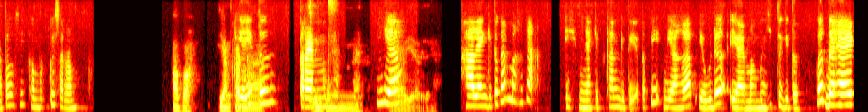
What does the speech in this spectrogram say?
atau sih menurut gue serem apa yang iya, karena ya itu tren iya. Oh, iya, iya. Hal yang gitu kan maksudnya ih menyakitkan gitu ya, tapi dianggap ya udah ya emang begitu gitu. What the heck?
